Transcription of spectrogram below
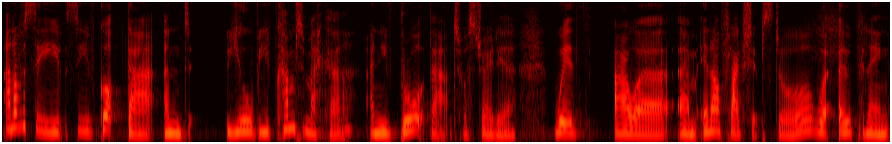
And obviously you, so you've got that and you've you've come to Mecca and you've brought that to Australia with our um, in our flagship store. We're opening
